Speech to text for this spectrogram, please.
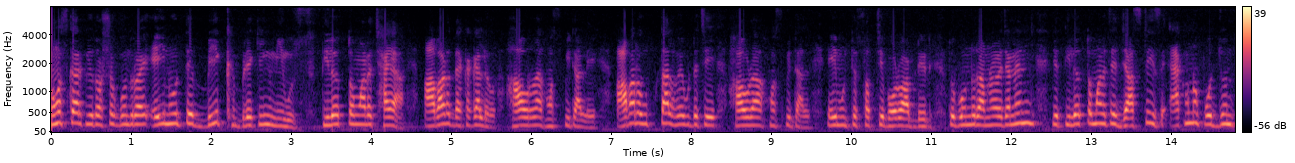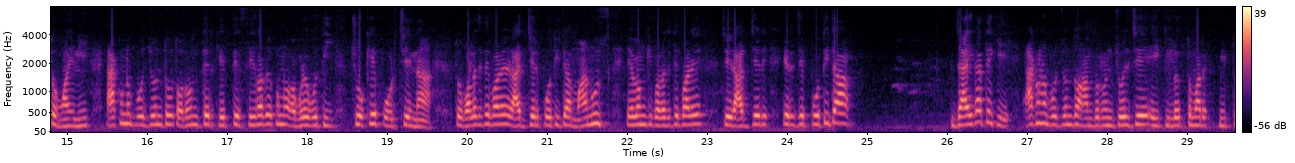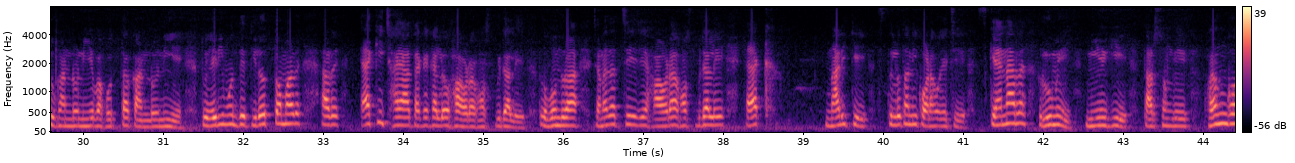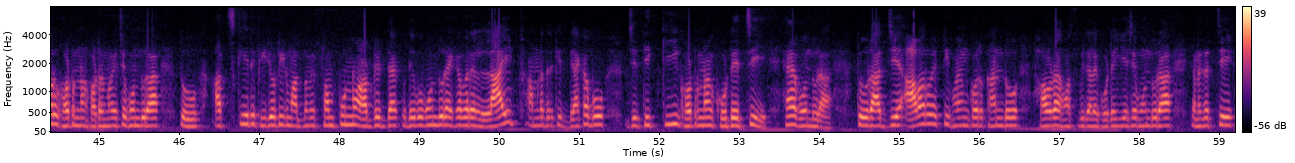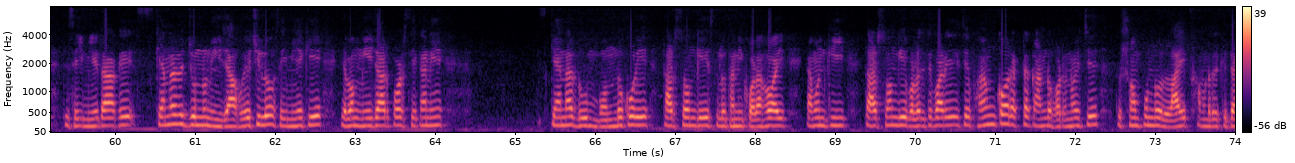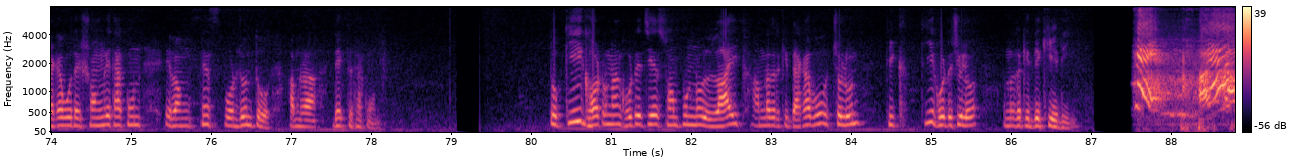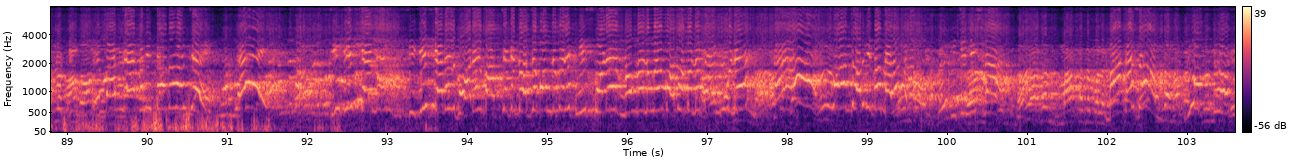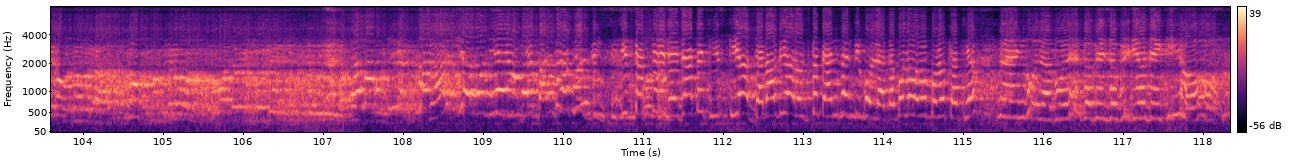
নমস্কার, প্রিয় দর্শক বন্ধুরা, এই মুহূর্তে বিগ ব্রেকিং নিউজ। তিলোত্তমার ছায়া আবার দেখা গেল হাওড়া হসপিটালে। আবারও উত্তাল হয়ে উঠেছে হাওড়া হসপিটাল। এই মুহূর্তে সবচেয়ে বড় আপডেট। তো বন্ধুরা, আপনারা জানেন যে তিলোত্তমার যে জাস্টিস এখনও পর্যন্ত হয়নি। এখনও পর্যন্ত তদন্তের ক্ষেত্রে সেভাবে কোনো অগ্রগতি চোখে পড়ছে না। তো বলা যেতে পারে, রাজ্যের প্রতিটা মানুষ এবং কি বলা যেতে পারে, যে রাজ্যের এর যে প্রতিটা জায়গা থেকে এখনও পর্যন্ত আন্দোলন চলছে এই তিলোত্তমার মৃত্যুকাণ্ড নিয়ে বা হত্যাকাণ্ড নিয়ে। তো এরই মধ্যে তিলোত্তমার আর একই ছায়া দেখা গেল হাওড়া হসপিটালে। তো বন্ধুরা, জানা যাচ্ছে যে হাওড়া হসপিটালে এক নারীকে স্থলতানি করা হয়েছে। স্ক্যানার রুমে নিয়ে গিয়ে তার সঙ্গে ভয়ঙ্কর ঘটনা ঘটানো হয়েছে বন্ধুরা। তো আজকের ভিডিওটির মাধ্যমে সম্পূর্ণ আপডেট দেখ দেবো বন্ধুরা। একেবারে লাইভ আপনাদেরকে দেখাবো যে ঠিক কী ঘটনা ঘটেছে। হ্যাঁ বন্ধুরা তো রাজ্যে আবারও একটি ভয়ঙ্কর কাণ্ড হাওড়া হসপিটালে ঘটে গিয়েছে। বন্ধুরা, জানা যাচ্ছে যে সেই মেয়েটাকে স্ক্যানারের জন্য নিয়ে যাওয়া হয়েছিল। সেই মেয়েকে এবং নিয়ে যাওয়ার পর সেখানে স্ক্যানার রুম বন্ধ করে তার সঙ্গে স্লোথানি করা হয়। এমনকি তার সঙ্গে বলা যেতে পারে যে ভয়ঙ্কর একটা কাণ্ড ঘটানো হয়েছে। তো সম্পূর্ণ লাইভ আপনাদেরকে দেখাবো। তাই সঙ্গে থাকুন এবং শেষ পর্যন্ত আপনারা দেখতে থাকুন। তো কি ঘটনা ঘটেছে সম্পূর্ণ লাইভ আপনাদেরকে দেখাবো। চলুন ঠিক কি ঘটেছিল আপনাদেরকে দেখিয়ে দিই देखी हो?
